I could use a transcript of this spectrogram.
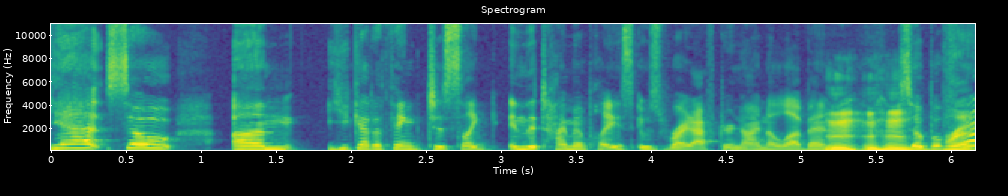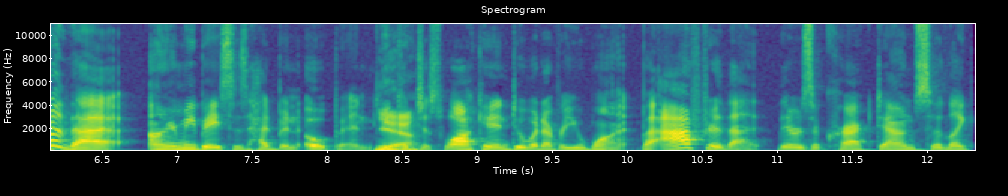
Yeah. So, um, you got to think just like in the time and place, it was right after 9 11. Mm, mhm, So before right. that, army bases had been open. You Yeah. could just walk in, do whatever you want. But after that, there was a crackdown. So like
